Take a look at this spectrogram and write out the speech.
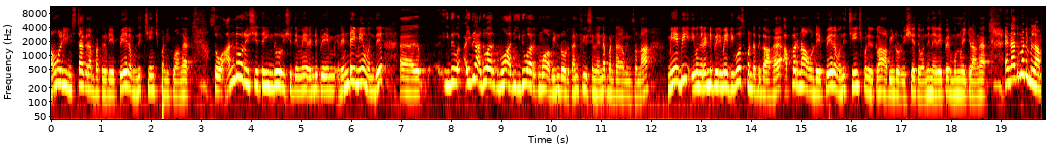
அவங்களுடைய இன்ஸ்டாகிராம் பக்கத்துடைய பேரை வந்து சேஞ்ச் பண்ணிக்குவாங்க. ஸோ அந்த ஒரு விஷயத்தையும் இந்த ஒரு விஷயத்தையுமே ரெண்டு பேரும் ரெண்டையுமே வந்து இது இது அதுவாக இருக்குமோ? அது இதுவாக இருக்குமோ? அப்படின்ற ஒரு கன்ஃபியூஷனில் என்ன பண்ணுறாங்க அப்படின்னு சொன்னால் மேபி இவங்க ரெண்டு பேருமே டிவோர்ஸ் பண்ணுறதுக்காக அப்புறம் அவங்களுடைய பேரை வந்து சேஞ்ச் பண்ணியிருக்கலாம் அப்படின்ற ஒரு விஷயத்தை வந்து நிறைய பேர் முன்வைக்கிறாங்க. அண்ட் அது மட்டும் இல்லாமல்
